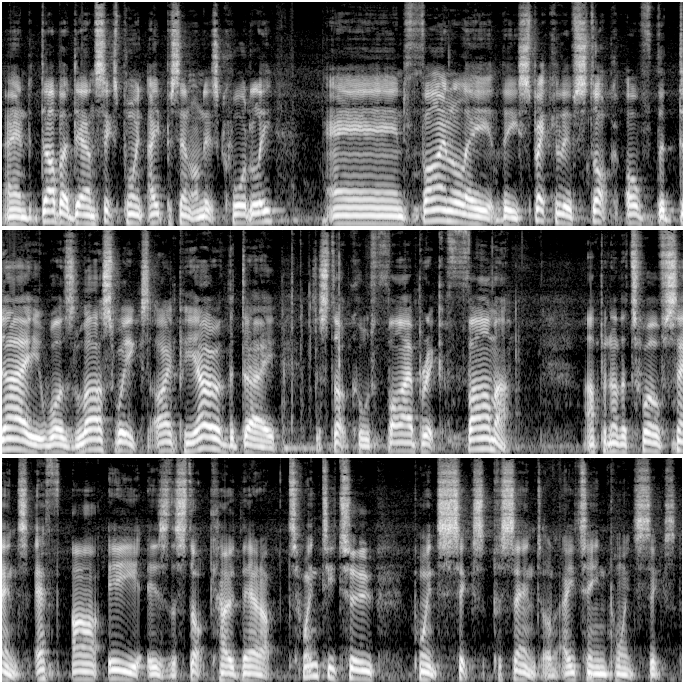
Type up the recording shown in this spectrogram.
And Dubber down 6.8% on its quarterly. And finally, the speculative stock of the day was last week's IPO of the day. It's a stock called Firebrick Pharma, up another 12 cents. FRE is the stock code there, up 22.6% on 18.6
